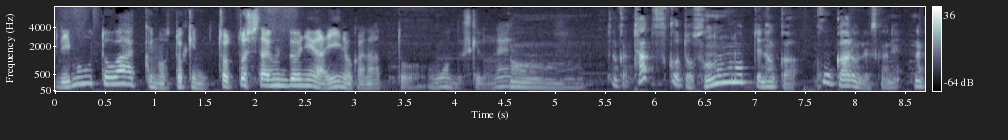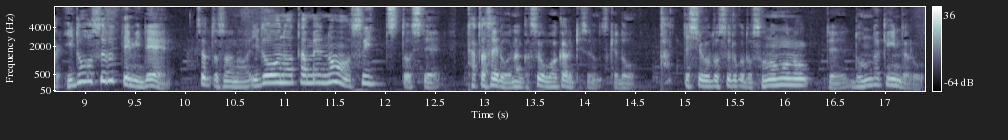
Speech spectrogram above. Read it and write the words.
リモートワークの時にちょっとした運動にはいいのかなと思うんですけどね。うんなんか立つことそのものってなんか効果あるんですかね？なんか移動するって意味で、ちょっとその移動のためのスイッチとして立たせるはなんかすごいわかる気するんですけど、立って仕事することそのものってどんだけいいんだろう？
